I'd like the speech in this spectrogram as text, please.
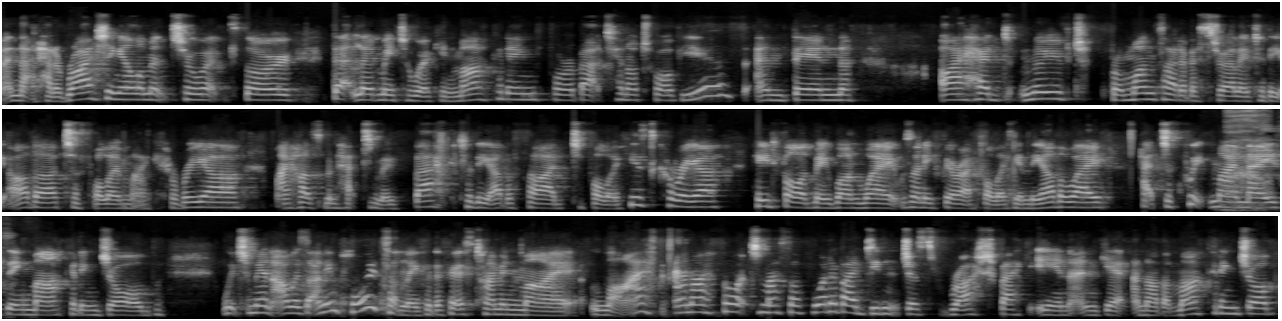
and that had a writing element to it. So that led me to work in marketing for about 10 or 12 years. And then I had moved from one side of Australia to the other to follow my career. My husband had to move back to the other side to follow his career. He'd followed me one way. It was only fair I follow him the other way. Had to quit my amazing marketing job, which meant I was unemployed suddenly for the first time in my life. And I thought to myself, what if I didn't just rush back in and get another marketing job?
